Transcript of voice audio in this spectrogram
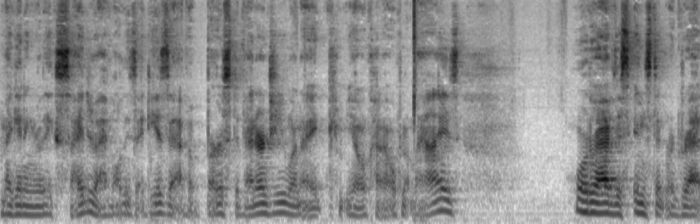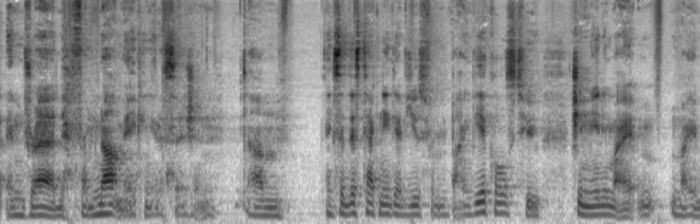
am I getting really excited? I have all these ideas. I have a burst of energy when I, you know, kind of open up my eyes, or do I have this instant regret and dread from not making a decision? Um, like I said, this technique I've used from buying vehicles to actually meeting my my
